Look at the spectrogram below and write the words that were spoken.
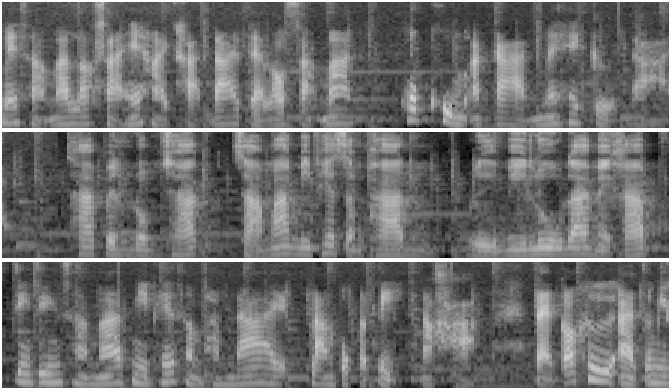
ไม่สามารถรักษาให้หายขาดได้ แต่เราสามารถควบคุมอาการไม่ให้เกิดได้ ถ้าเป็นลมชักสามารถมีเพศสัมพันธ์ หรือมีลูกได้ไหมครับ จริงๆ สามารถมีเพศสัมพันธ์ได้ตามปกตินะคะ แต่ก็คืออาจจะมี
